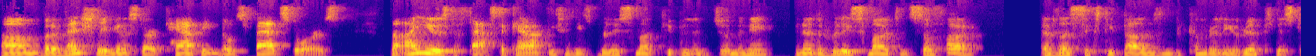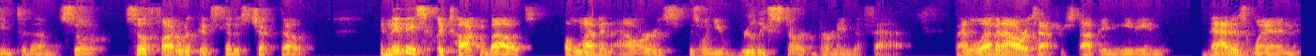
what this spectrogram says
Um, but eventually you're going to start tapping those fat stores. Now, I use the FastaCap. These are these really smart people in Germany. You know, they're really smart. And so far, I've lost 60 pounds and become really ripped listening to them. So so far, what they've said is checked out. And they basically talk about 11 hours is when you really start burning the fat. By 11 hours after stopping eating, that is when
